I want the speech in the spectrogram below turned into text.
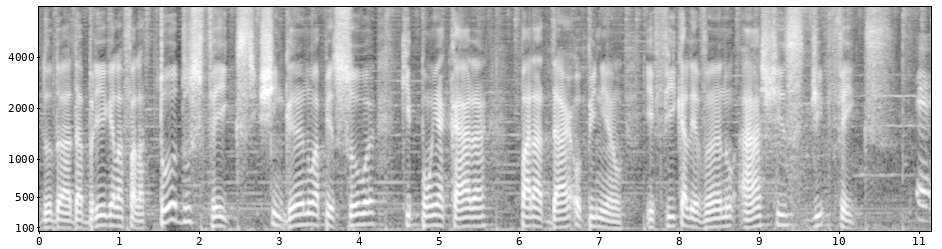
Do, da, da briga, ela fala todos fakes, xingando a pessoa que põe a cara para dar opinião e fica levando hastes de fakes. É,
